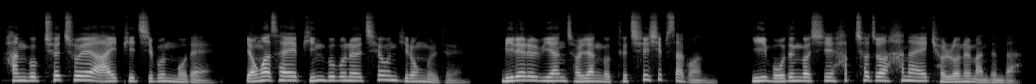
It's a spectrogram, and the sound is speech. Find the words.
한국 최초의 IP 지분 모델, 영화사의 빈 부분을 채운 기록물들, 미래를 위한 전략 노트 74권. 이 모든 것이 합쳐져 하나의 결론을 만든다.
